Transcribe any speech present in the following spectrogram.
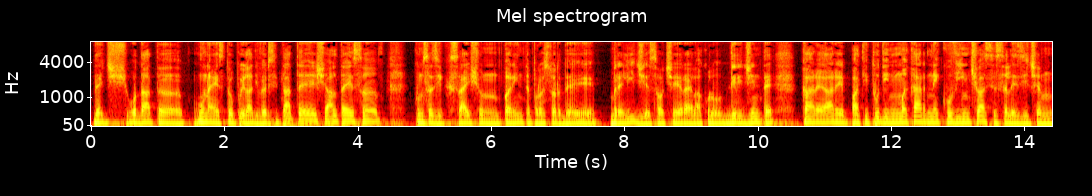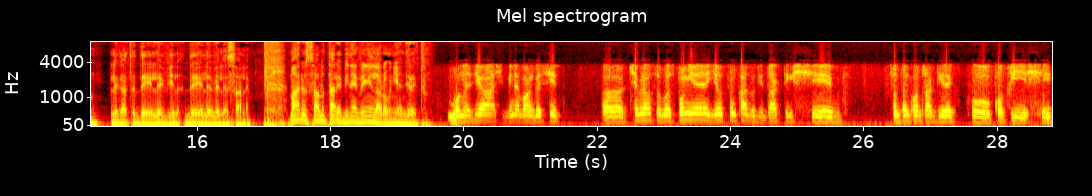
Deci, odată, una este o pui la diversitate și alta e să, cum să zic, să ai și un părinte profesor de religie sau ce era el acolo, diriginte, care are atitudini măcar necuvincioase, să le zicem, legate de elevile, de elevele sale. Marius, salutare, bine ai venit la România în direct. Bună ziua și bine v-am găsit. Uh, ce vreau să vă spun e, eu sunt cadru didactic și sunt în contract direct cu copiii și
